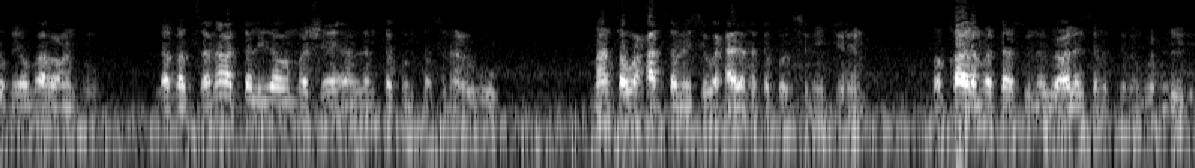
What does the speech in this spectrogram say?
radia allahu canhu laqad sanacta alyawma shay-an lam takun tasnacuhu maanta waxaad samaysay waxaadan hadda koor samayn jirin faqaala markaasuu nebigu alayh salatu salaam wuxuu yidhi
